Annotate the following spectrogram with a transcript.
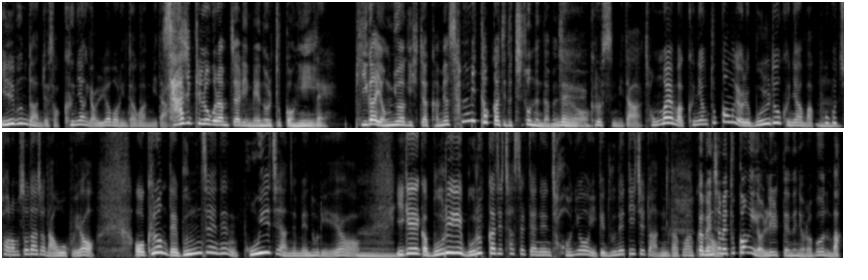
1분도 안 돼서 그냥 열려버린다고 합니다. 40kg짜리 맨홀 뚜껑이 네. 비가 역류하기 시작하면 3m까지도 치솟는다면서요. 네, 그렇습니다. 정말 막 그냥 뚜껑도 열려 물도 그냥 막 음. 폭우처럼 쏟아져 나오고요. 어 그런데 문제는 보이지 않는 맨홀이에요. 음. 이게 그러니까 물이 무릎까지 찼을 때는 전혀 이게 눈에 띄지도 않는다고 하고요. 그러니까 맨 처음에 뚜껑이 열릴 때는 여러분 막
